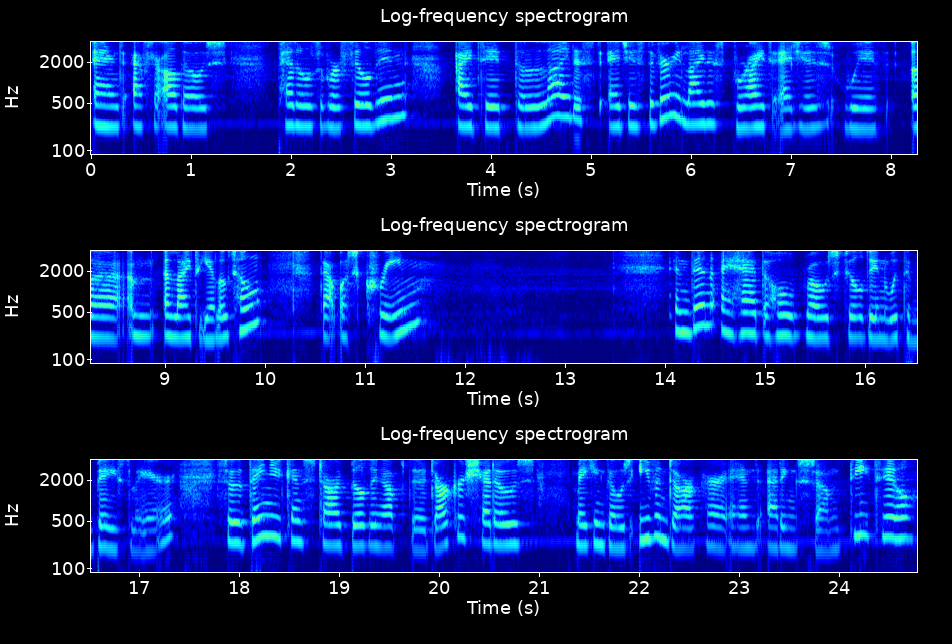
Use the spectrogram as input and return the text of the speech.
And after all those petals were filled in, I did the lightest edges, the very lightest bright edges with uh, um, a light yellow tone. That was cream. And then I had the whole rose filled in with the base layer. So then you can start building up the darker shadows, making those even darker and adding some detail.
